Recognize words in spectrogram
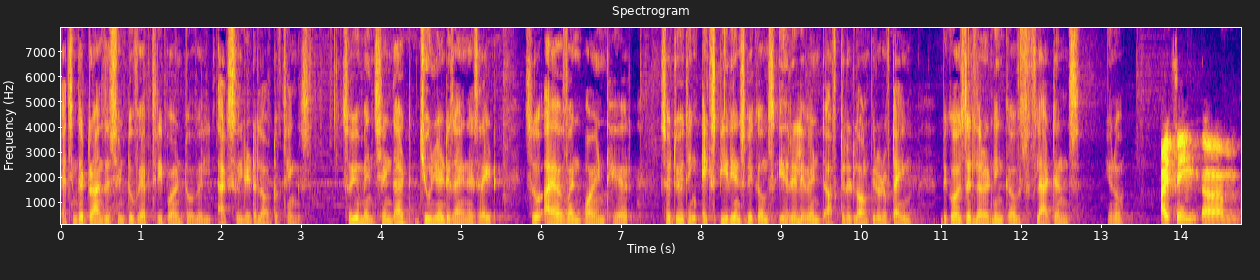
I think the transition to Web 3.0 will accelerate a lot of things. So you mentioned that junior designers, right? So I have one point here. So do you think experience becomes irrelevant after a long period of time because the learning curve flattens? You know? I think um,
